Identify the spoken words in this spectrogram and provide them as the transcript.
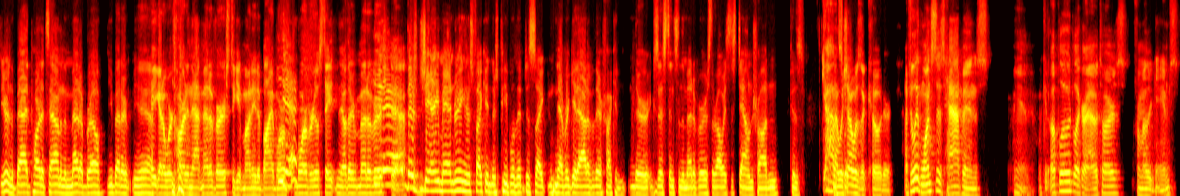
you're in the bad part of town in the meta, bro. You better, yeah, You got to work hard in that metaverse to get money to buy more Yeah. more of real estate in the other metaverse. yeah, There's gerrymandering. There's fucking. There's people that just like never get out of their fucking their existence in the metaverse. They're always just downtrodden because God, I wish what- I was a coder. I feel like once this happens, man, we could upload like our avatars from other games.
